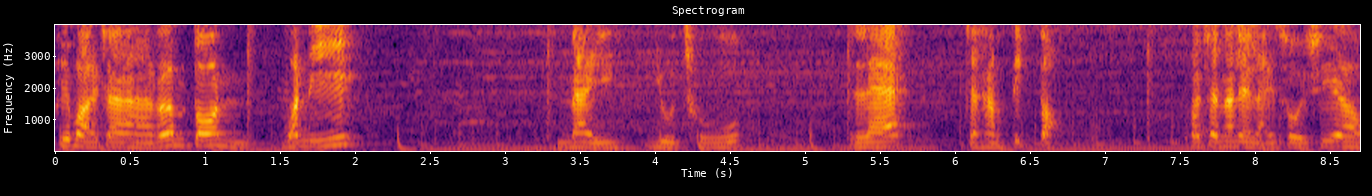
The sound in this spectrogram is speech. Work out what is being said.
พี่บอยจะเริ่มต้นวันนี้ใน YouTube และ จะทำ TikTok เพราะฉะนั้นหลาย ๆ โซเชียล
